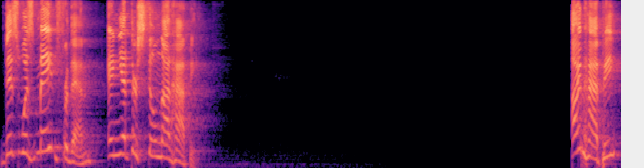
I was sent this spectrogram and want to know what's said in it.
This was made for them, and yet they're still not happy. I'm happy.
